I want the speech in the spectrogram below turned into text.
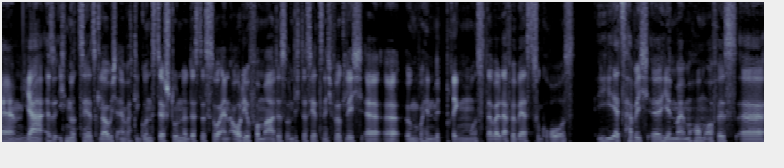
Ähm, ja, also ich nutze jetzt, glaube ich, einfach die Gunst der Stunde, dass das so ein Audioformat ist und ich das jetzt nicht wirklich äh, äh, irgendwohin mitbringen muss, weil dafür wäre es zu groß. Jetzt habe ich äh, hier in meinem Homeoffice äh,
